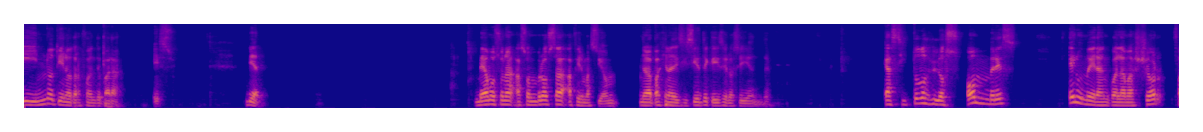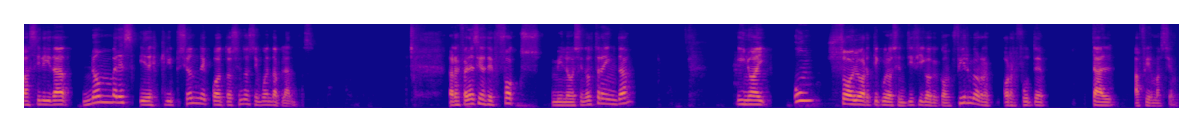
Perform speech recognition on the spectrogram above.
y no tiene otra fuente para eso. Bien. Veamos una asombrosa afirmación de la página 17 que dice lo siguiente. Casi todos los hombres enumeran con la mayor facilidad nombres y descripción de 450 plantas. La referencia es de Fox, 1930, y no hay un solo artículo científico que confirme o refute tal afirmación.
